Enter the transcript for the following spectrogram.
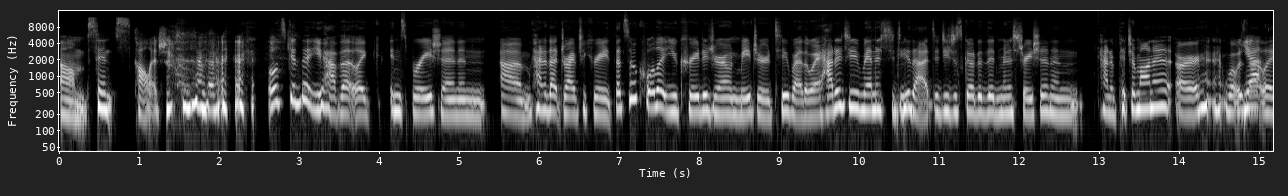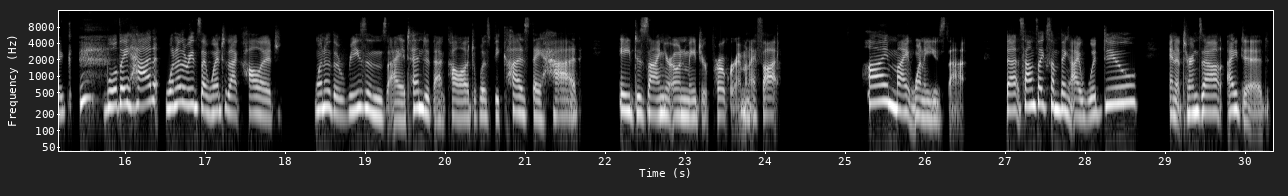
um, since college. well, it's good that you have that like inspiration and um, kind of that drive to create. That's so cool that you created your own major too. By the way, how did you manage to do mm-hmm. that? Did you just go to the administration and kind of pitch them on it, or what was yeah. that like? Well, they had one of the reasons I went to that college. One of the reasons I attended that college was because they had a design your own major program, and I thought I might want to use that. That sounds like something I would do and it turns out I did.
